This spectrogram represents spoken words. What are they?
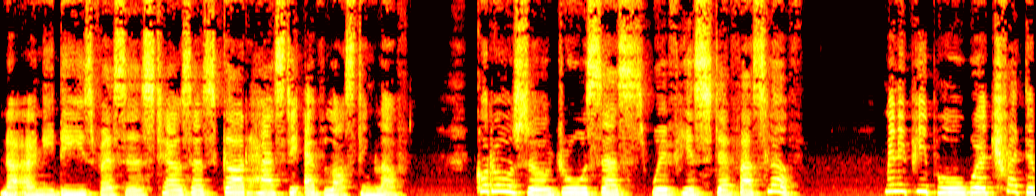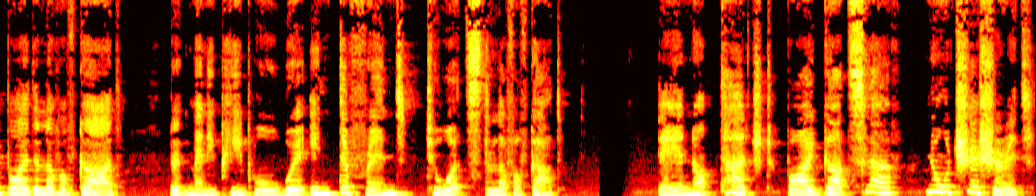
Not only these verses tells us God has the everlasting love, God also draws us with his steadfast love. Many people were attracted by the love of God, but many people were indifferent towards the love of God. They are not touched by God's love nor treasure it.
